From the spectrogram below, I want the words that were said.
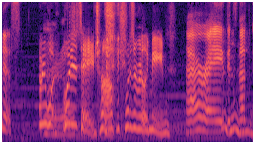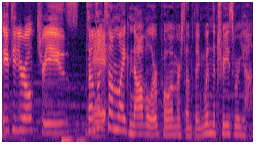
yes. I mean, what what is age, huh? what does it really mean? All right, it's not 18 year old trees. Sounds Eh. like some like novel or poem or something. When the trees were young.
